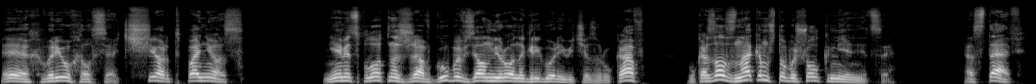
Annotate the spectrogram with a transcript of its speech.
Эх, врюхался, черт понес!» Немец, плотно сжав губы, взял Мирона Григорьевича за рукав, указал знаком, чтобы шел к мельнице. «Оставь!»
